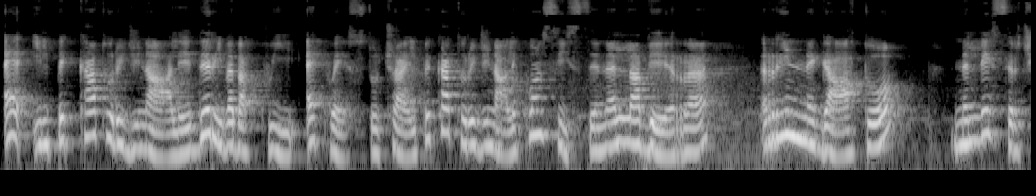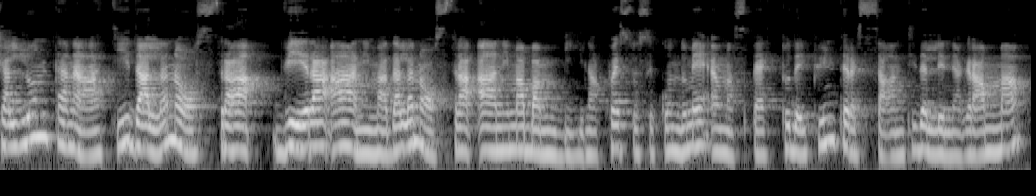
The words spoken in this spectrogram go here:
è il peccato originale, deriva da qui, è questo, cioè il peccato originale consiste nell'aver rinnegato, nell'esserci allontanati dalla nostra vera anima, dalla nostra anima bambina. Questo secondo me è un aspetto dei più interessanti dell'enneagramma.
